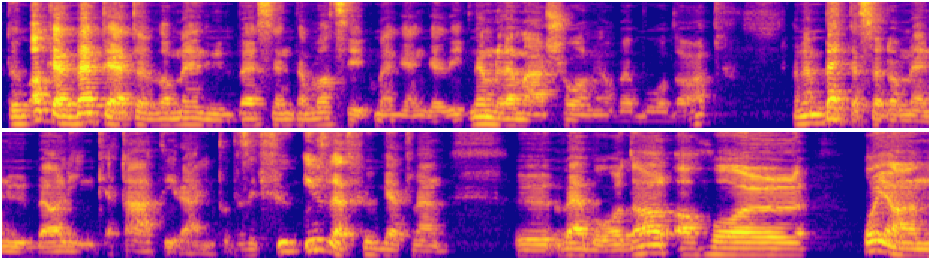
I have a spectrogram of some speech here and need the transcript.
Tehát akár betelted a menübe, szerintem Lacék megengedik, nem lemásolni a weboldalt, hanem beteszed a menübe a linket, átirányítod. Ez egy függ, üzletfüggetlen weboldal, ahol olyan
